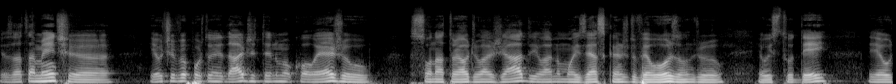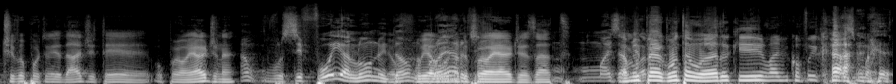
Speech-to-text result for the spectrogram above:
Exatamente. Eh, eu tive a oportunidade de ter no meu colégio, sou natural de Lajeado, e lá no Moisés Cândido Veloso, onde eu, eu estudei, eu tive a oportunidade de ter o ProErd, né? Ah, você foi aluno, então, eu fui no aluno do ProErd, exato. Mas Não agora... me pergunta o ano que vai me complicar. Mas, mas,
